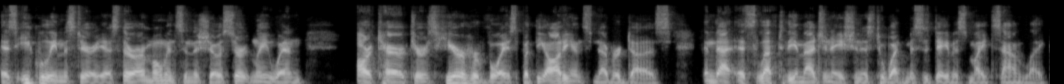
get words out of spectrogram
is equally mysterious. There are moments in the show certainly when our characters hear her voice, but the audience never does. And that it's left to the imagination as to what Mrs. Davis might sound like.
